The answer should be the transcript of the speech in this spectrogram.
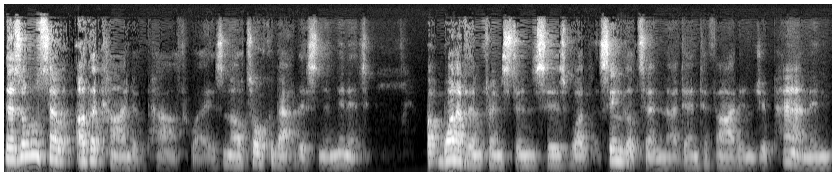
There's also other kind of pathways, and I'll talk about this in a minute. But one of them, for instance, is what Singleton identified in Japan in,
